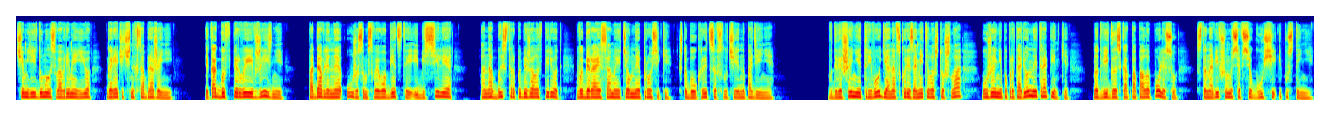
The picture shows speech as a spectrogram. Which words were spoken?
чем ей думалось во время ее горячечных соображений. И как бы впервые в жизни, подавленная ужасом своего бедствия и бессилия, она быстро побежала вперед, выбирая самые темные просеки, чтобы укрыться в случае нападения. В довершение тревоги она вскоре заметила, что шла уже не по протаренной тропинке, но двигалась как попало по лесу, становившемуся все гуще и пустыней.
